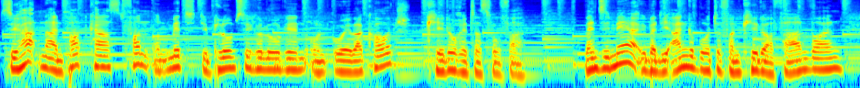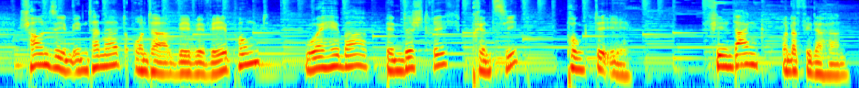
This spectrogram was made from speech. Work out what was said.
Sie hörten einen Podcast von und mit Diplompsychologin und Urhebercoach Kedo Rittershofer. Wenn Sie mehr über die Angebote von Kedo erfahren wollen, schauen Sie im Internet unter www.urheber-prinzip.de. Vielen Dank und auf Wiederhören.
